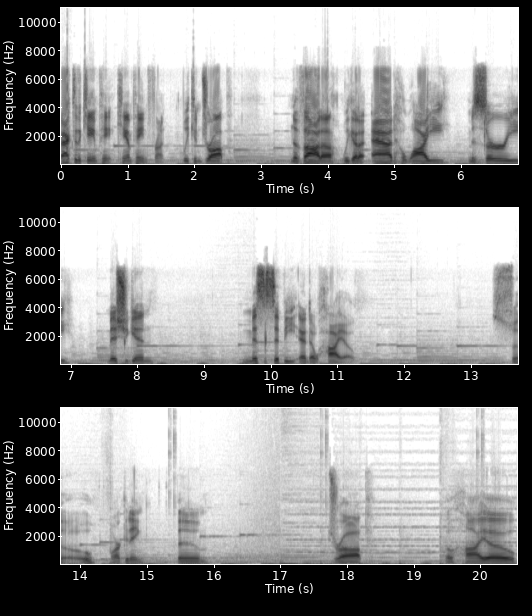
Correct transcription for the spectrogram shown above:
back to the campaign campaign front. We can drop Nevada. We got to add Hawaii, Missouri, Michigan, Mississippi, and Ohio. So, marketing, boom, drop, Ohio,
